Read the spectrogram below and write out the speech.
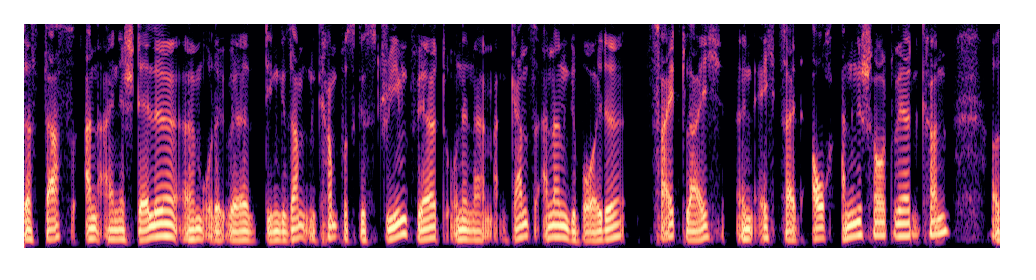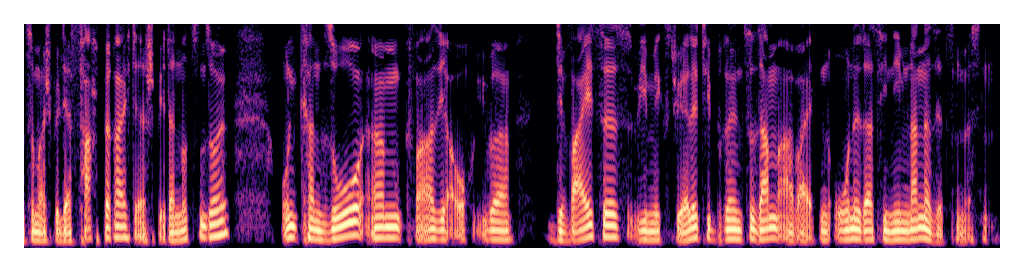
dass das an eine Stelle ähm, oder über den gesamten Campus gestreamt wird und in einem ganz anderen Gebäude zeitgleich in Echtzeit auch angeschaut werden kann, also zum Beispiel der Fachbereich, der später nutzen soll, und kann so ähm, quasi auch über Devices wie Mixed Reality Brillen zusammenarbeiten, ohne dass sie nebeneinander sitzen müssen.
